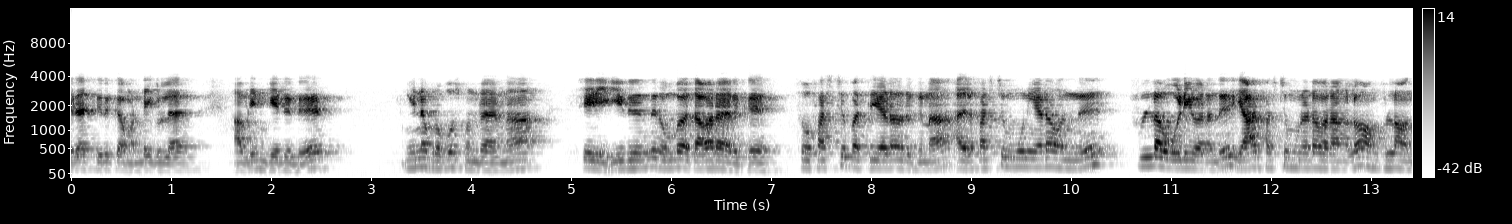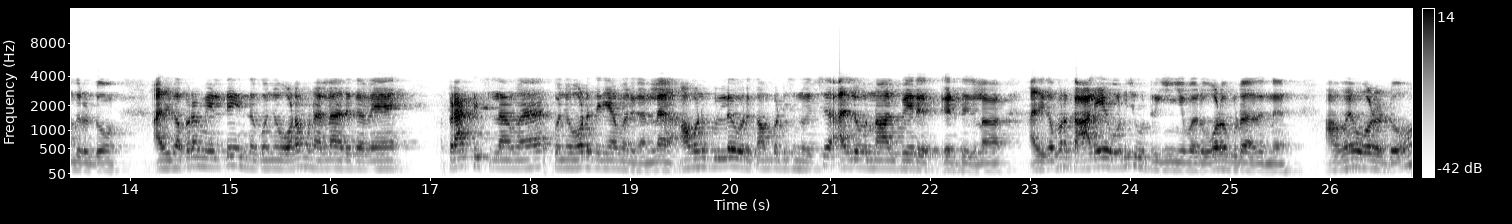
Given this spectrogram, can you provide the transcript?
ஏதாச்சும் இருக்கா மண்டைக்குள்ளே? அப்படின்னு கேட்டுட்டு என்ன ப்ரொப்போஸ் பண்ணுறாருன்னா சரி இது வந்து ரொம்ப தவறாக இருக்குது ஸோ ஃபஸ்ட்டு பத்து இடம் இருக்குன்னா அதில் ஃபஸ்ட்டு மூணு இடம் வந்து ஃபுல்லாக ஓடி வர்றது யார் ஃபஸ்ட்டு மூணு இடம் வராங்களோ அவங்க ஃபுல்லாக வந்துடட்டும் அதுக்கப்புறமேல்ட்டு இந்த கொஞ்சம் உடம்பு நல்லா இருக்கவன் ப்ராக்டிஸ் இல்லாமல் கொஞ்சம் ஓட தெரியாமல் இருக்கான்ல அவனுக்குள்ளே ஒரு காம்படிஷன் வச்சு அதில் ஒரு நாலு பேர் எடுத்துக்கலாம். அதுக்கப்புறம் காலையே ஒடிச்சு விட்ருக்கீங்க பாரு ஓடக்கூடாதுன்னு. அவன் ஓடட்டும்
